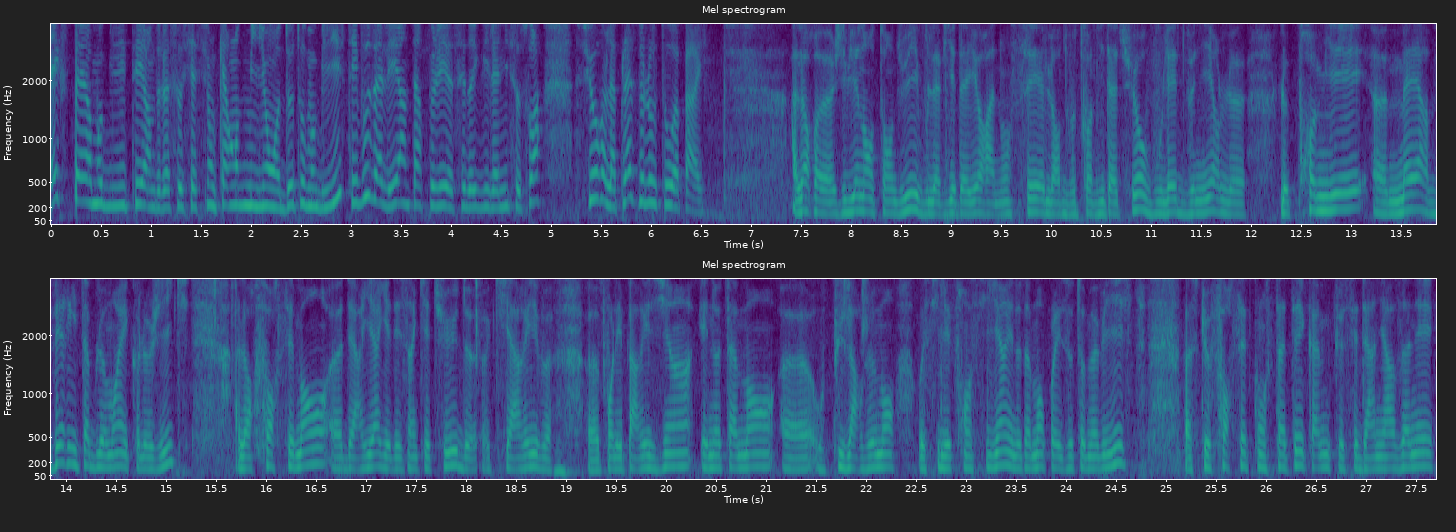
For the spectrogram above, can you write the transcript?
expert mobilité hein, de l'association 40 millions d'automobilistes et vous allez interpeller Cédric Villani ce soir sur la place de l'auto à Paris. Alors, euh, j'ai bien entendu, et vous l'aviez d'ailleurs annoncé lors de votre candidature, vous voulez devenir le, premier euh, maire véritablement écologique. Alors forcément, euh, derrière, il y a des inquiétudes qui arrivent pour les Parisiens et notamment, ou plus largement, aussi les Franciliens et notamment pour les automobilistes, parce que force est de constater quand même que ces dernières années,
